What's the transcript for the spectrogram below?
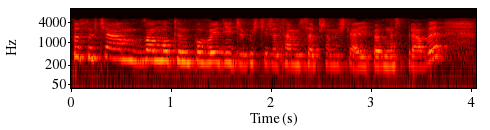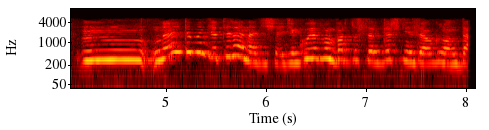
Po prostu chciałam Wam o tym powiedzieć, żebyście czasami sobie przemyśleli pewne sprawy. Mm, no i to będzie tyle na dzisiaj. Dziękuję Wam bardzo serdecznie za oglądanie.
